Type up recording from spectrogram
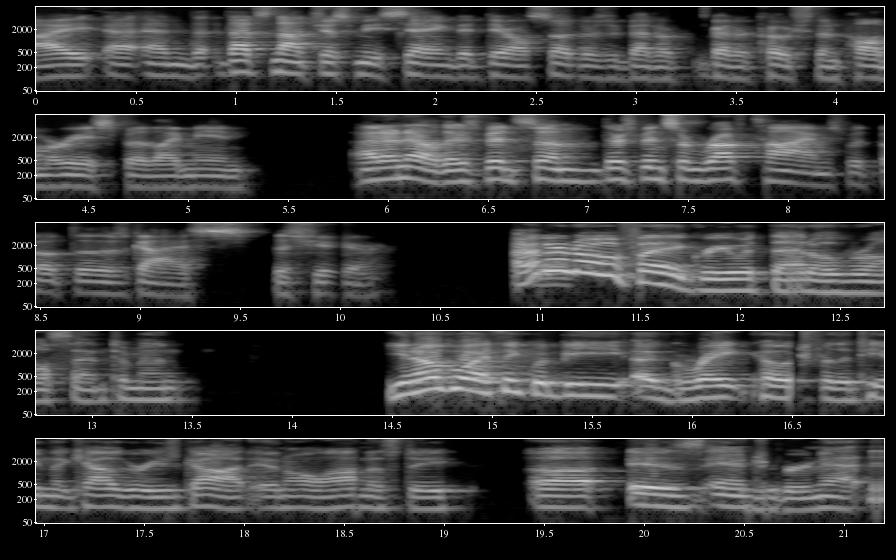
I and that's not just me saying that Daryl Sutter's a better better coach than Paul Maurice, but I mean, I don't know. There's been some there's been some rough times with both of those guys this year. I don't know if I agree with that overall sentiment. You know who I think would be a great coach for the team that Calgary's got, in all honesty, uh, is Andrew Brunette.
